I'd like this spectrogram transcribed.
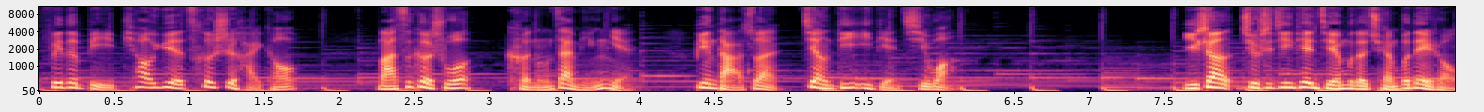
飞得比跳跃测试还高，马斯克说可能在明年，并打算降低一点期望。以上就是今天节目的全部内容，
